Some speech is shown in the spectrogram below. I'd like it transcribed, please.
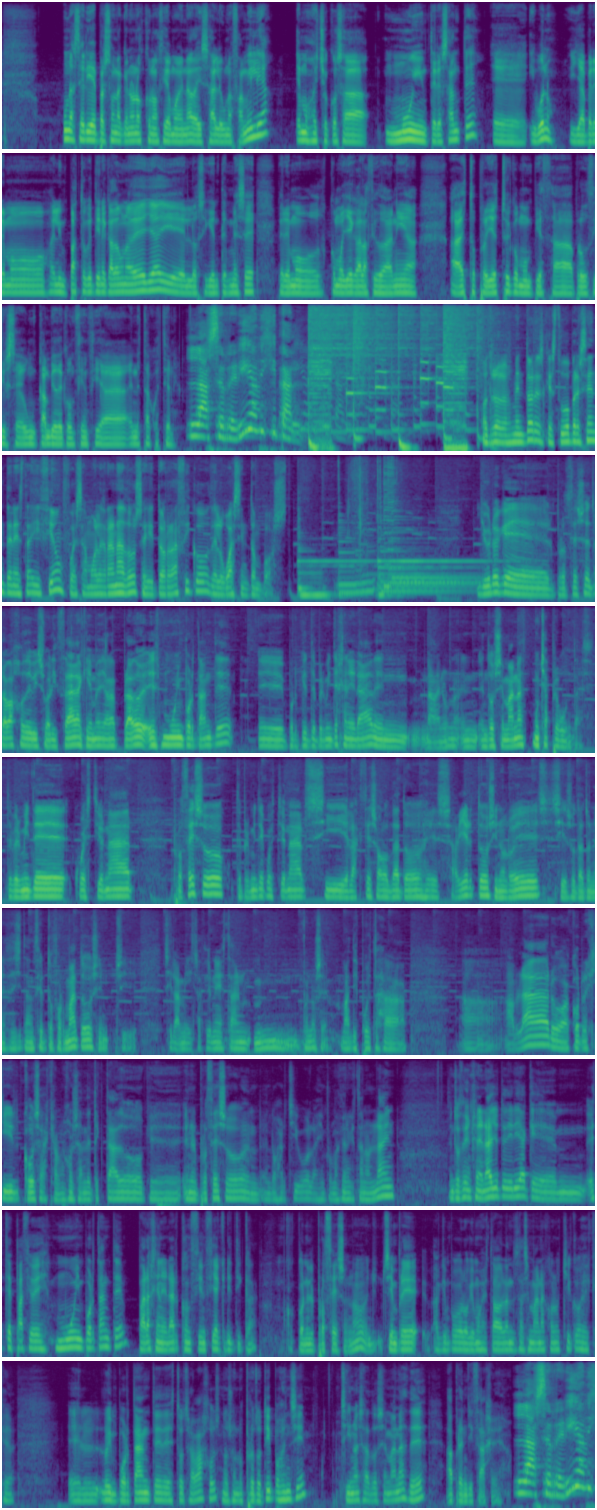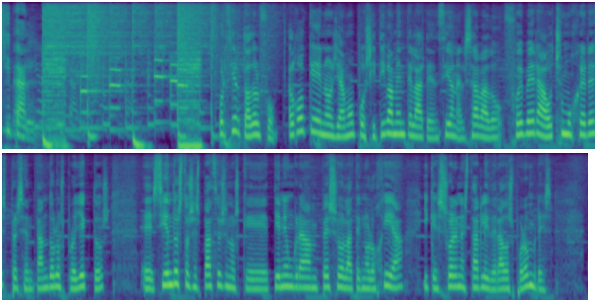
una serie de personas que no nos conocíamos de nada y sale una familia. Hemos hecho cosas muy interesantes eh, y bueno, y ya veremos el impacto que tiene cada una de ellas y en los siguientes meses veremos cómo llega la ciudadanía a estos proyectos y cómo empieza a producirse un cambio de conciencia en estas cuestiones. La Serrería Digital. Otro de los mentores que estuvo presente en esta edición fue Samuel Granados, editor gráfico del Washington Post. Yo creo que el proceso de trabajo de visualizar aquí en Media Lab Prado es muy importante eh, porque te permite generar en, dos semanas muchas preguntas. Te permite cuestionar procesos, te permite cuestionar si el acceso a los datos es abierto, si no lo es, si esos datos necesitan cierto formato, si, si las administraciones están, mm, pues no sé, más dispuestas a, a, hablar o a corregir cosas que a lo mejor se han detectado que en el proceso, en, los archivos, las informaciones que están online. Entonces, en general, yo te diría que mm, este espacio es muy importante para generar conciencia crítica con el proceso. ¿no? Siempre, aquí un poco lo que hemos estado hablando estas semanas con los chicos es que el, lo importante de estos trabajos no son los prototipos en sí, sino esas dos semanas de aprendizaje. La Serrería Digital. Por cierto, Adolfo, algo que nos llamó positivamente la atención el sábado fue ver a ocho mujeres presentando los proyectos, eh, siendo estos espacios en los que tiene un gran peso la tecnología y que suelen estar liderados por hombres.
